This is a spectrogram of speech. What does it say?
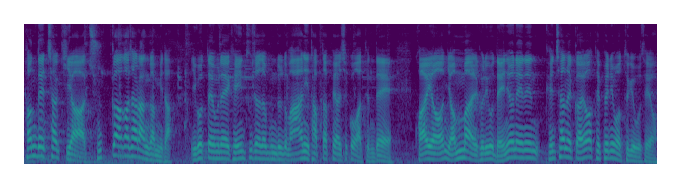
현대차 기아 주가가 잘 안 갑니다. 이것 때문에 개인 투자자분들도 많이 답답해 하실 것 같은데 과연 연말 그리고 내년에는 괜찮을까요? 대표님 어떻게 보세요?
